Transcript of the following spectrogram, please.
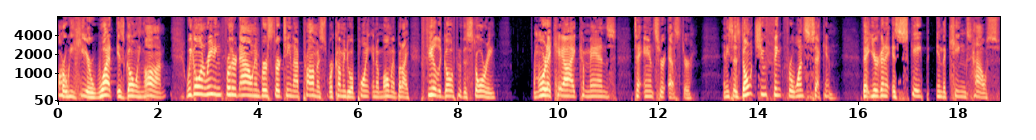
are we here? What is going on? We go on reading further down in verse 13. I promise we're coming to a point in a moment, but I feel to go through the story. Mordecai commands to answer Esther. And he says, Don't you think for one second that you're going to escape in the king's house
